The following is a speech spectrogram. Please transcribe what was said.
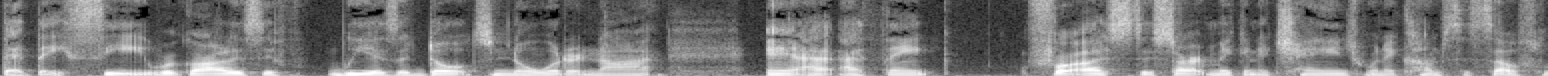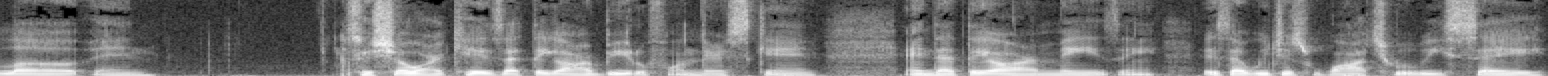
that they see, regardless if we as adults know it or not. And I, I think for us to start making a change when it comes to self love and to show our kids that they are beautiful in their skin and that they are amazing is that we just watch what we say.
